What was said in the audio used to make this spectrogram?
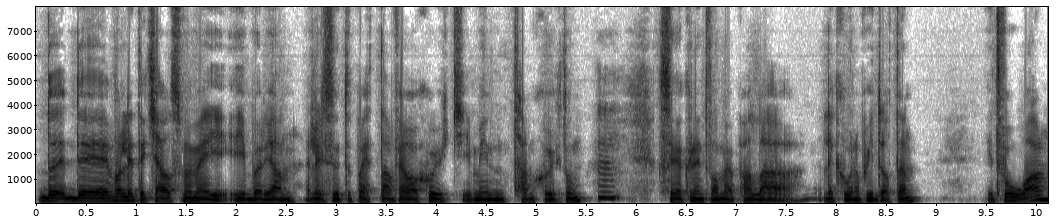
Det, det var lite kaos med mig i början. Eller i slutet på ettan. För jag var sjuk i min tarmsjukdom. Mm. Så jag kunde inte vara med på alla lektioner på idrotten. I tvåan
